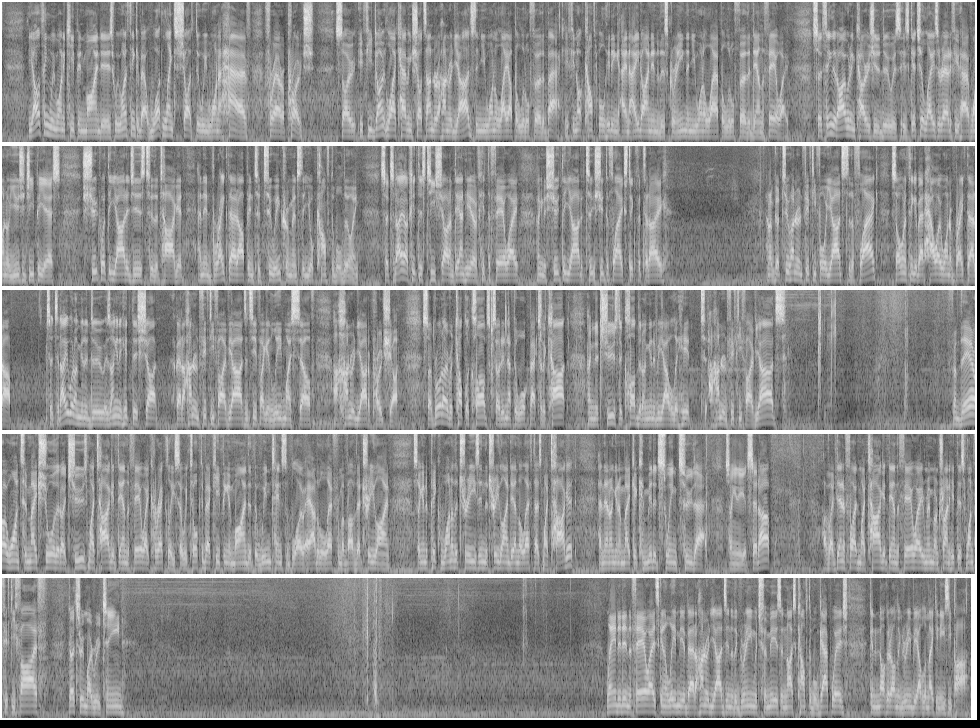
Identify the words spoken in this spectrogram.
The other thing we want to keep in mind is we want to think about what length shot do we want to have for our approach. So if you don't like having shots under 100 yards, then you want to lay up a little further back. If you're not comfortable hitting an 8 iron into this green, then you want to lay up a little further down the fairway. So the thing that I would encourage you to do is, is get your laser out if you have one or use your GPS, shoot what the yardage is to the target, and then break that up into two increments that you're comfortable doing. So today I've hit this tee shot, I'm down here, I've hit the fairway, I'm going to shoot the yard, shoot the flag stick for today, and I've got 254 yards to the flag. So I want to think about how I want to break that up. So today what I'm going to do is I'm going to hit this shot about 155 yards and see if I can leave myself a 100 yard approach shot. So I brought over a couple of clubs so I didn't have to walk back to the cart. I'm going to choose the club that I'm going to be able to hit 155 yards. From there, I want to make sure that I choose my target down the fairway correctly. So we talked about keeping in mind that the wind tends to blow out of the left from above that tree line. So I'm going to pick one of the trees in the tree line down the left as my target, and then I'm going to make a committed swing to that. So I'm going to get set up. I've identified my target down the fairway. Remember, I'm trying to hit this 155. Go through my routine. Landed in the fairway. It's going to leave me about 100 yards into the green, which for me is a nice comfortable gap wedge. Going to knock it on the green, be able to make an easy par.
